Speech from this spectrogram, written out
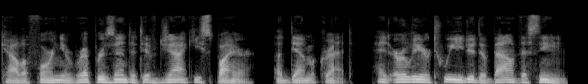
California Representative Jackie Speier, a Democrat, had earlier tweeted about the scene,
